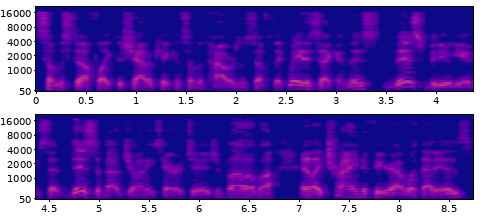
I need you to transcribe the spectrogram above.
some of the stuff like the shadow kick and some of the powers and stuff. It's like, wait a second, this this video game said this about Johnny's heritage and blah blah blah, and like trying to figure out what that is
